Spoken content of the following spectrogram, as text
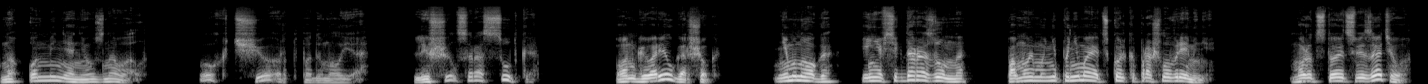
но он меня не узнавал. «Ох, черт!» — подумал я. Лишился рассудка. «Он говорил, Горшок?» «Немного, и не всегда разумно. По-моему, не понимает, сколько прошло времени». «Может, стоит связать его?»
